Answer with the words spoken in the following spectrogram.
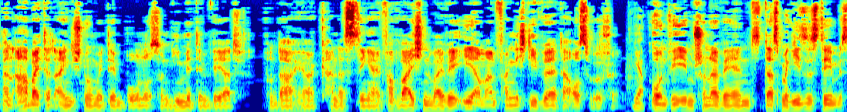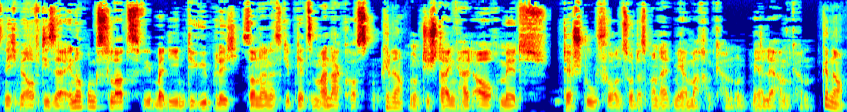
man arbeitet eigentlich nur mit dem Bonus und nie mit dem Wert. Von daher kann das Ding einfach weichen, weil wir eh am Anfang nicht die Werte auswürfeln. Ja. Und wie eben schon erwähnt, das Magiesystem ist nicht mehr auf diese Erinnerungsslots, wie bei denen die üblich, sondern es gibt jetzt Mana-Kosten. Genau. Und die steigen halt auch mit der Stufe und so, dass man halt mehr machen kann und mehr lernen kann. Genau.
